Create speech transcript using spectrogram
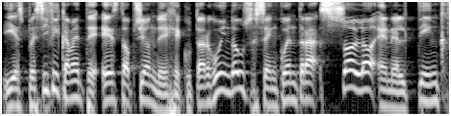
y específicamente esta opción de ejecutar Windows se encuentra solo en el Think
